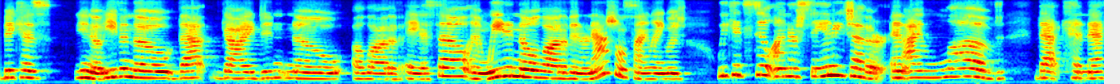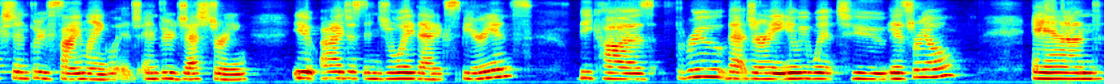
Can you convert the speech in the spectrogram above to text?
because, you know, even though that guy didn't know a lot of ASL and we didn't know a lot of international sign language, we could still understand each other. And I loved that connection through sign language and through gesturing. It, I just enjoyed that experience because through that journey, we went to Israel, and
